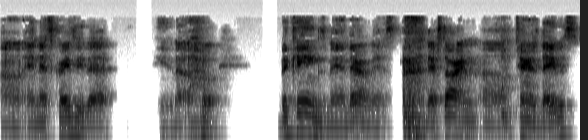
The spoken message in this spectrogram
Uh, and that's crazy that, you know, the Kings, man, they're a mess. they're starting um, Terrence Davis,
